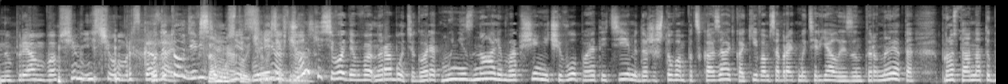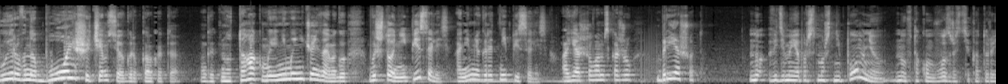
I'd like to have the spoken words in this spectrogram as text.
ну прям вообще мне ничего вам Вот рассказать. это удивительно. Мне девчонки сегодня на работе говорят, мы не знали вообще ничего по этой теме, даже что вам подсказать, какие вам собрать материалы из интернета. Просто она табуирована больше, чем все. Я говорю, как это? Он говорит, ну так, мы, мы ничего не знаем. Я говорю, вы что, не писались? Они мне говорят, не писались. А я что вам скажу? Брешут. Ну, видимо, я просто, может, не помню, ну, в таком возрасте, который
